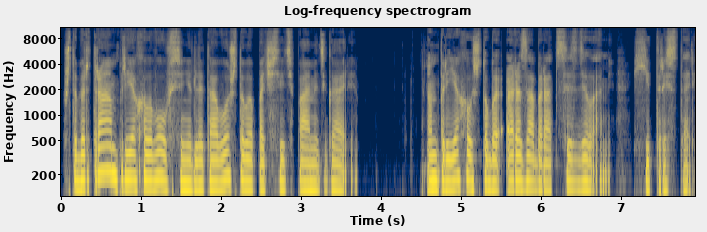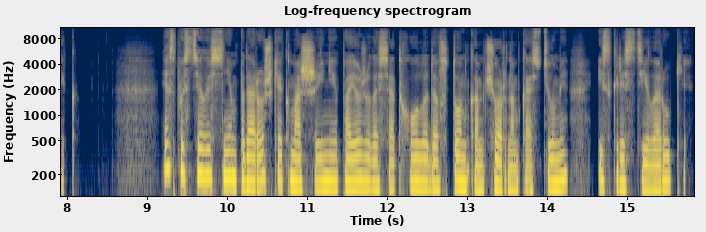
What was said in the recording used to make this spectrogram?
что Бертрам приехал вовсе не для того, чтобы почтить память Гарри. Он приехал, чтобы разобраться с делами, хитрый старик. Я спустилась с ним по дорожке к машине, поежилась от холода в тонком черном костюме и скрестила руки.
